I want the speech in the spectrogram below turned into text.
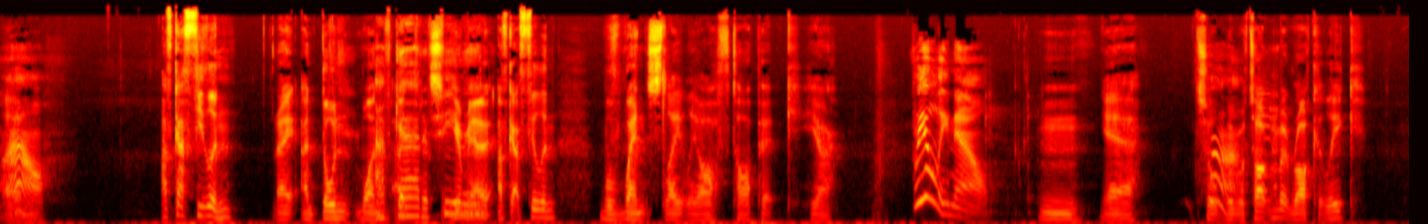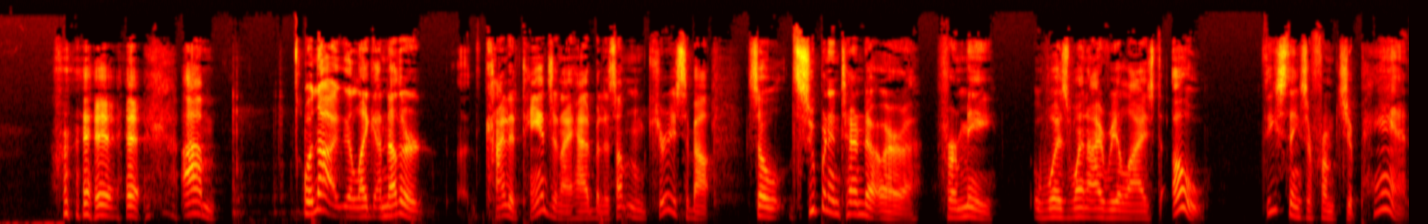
Wow. I've got a feeling, right? I don't want. I've got I- a Hear me out. I've got a feeling we've went slightly off topic here. really now? Yeah. So we were talking about Rocket League. um, well, not like another kind of tangent I had, but it's something I'm curious about. So, Super Nintendo era for me was when I realized, oh, these things are from Japan.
